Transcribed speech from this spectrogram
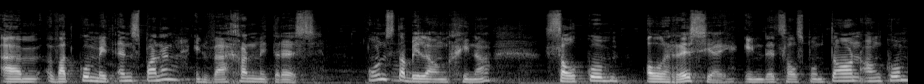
Um wat kom met inspanning en weggaan met rus. Onstabiele angina sal kom al rus jy en dit sal spontaan aankom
